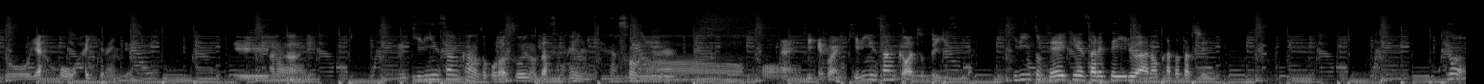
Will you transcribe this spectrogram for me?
っと、ヤッホーは入ってないんだよ。えーあのーなんで？キリン参加のところはそういうの出さないみたいな、そういう。キリン参加はちょっと言い過ぎだ。キリンと提携されているあの方たちの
